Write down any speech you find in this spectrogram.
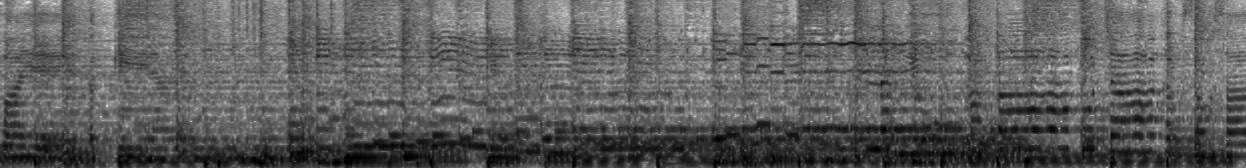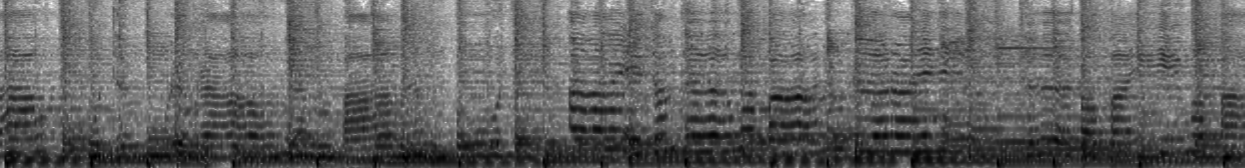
ไฟนั่งอยู่ผับตาพูดจากับสาวสาวพูดถึงเรื่องราวเมืองป่าเมืองปูนอายถามเธอว่าป่านคืออะไร เธอตอบไปว่าป่า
